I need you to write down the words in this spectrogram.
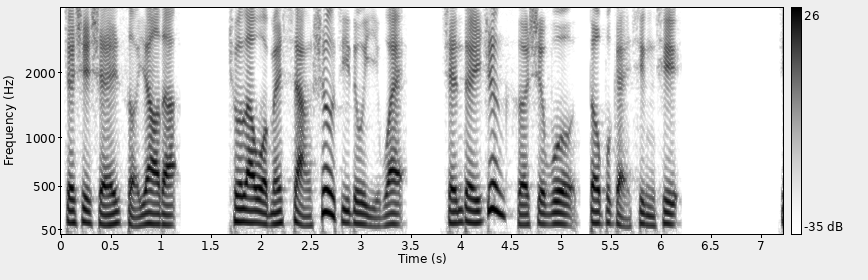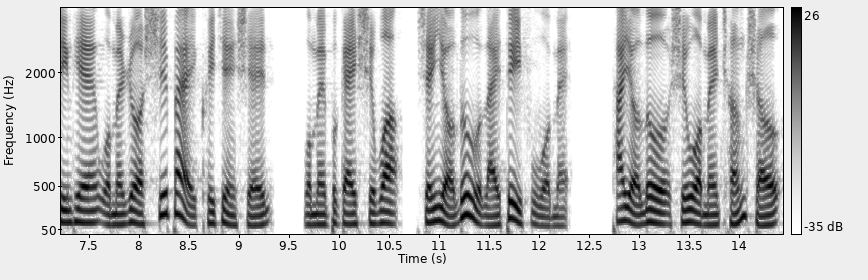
这是神所要的。除了我们享受基督以外，神对任何事物都不感兴趣。今天我们若失败亏欠神，我们不该失望，神有路来对付我们，他有路使我们成熟，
